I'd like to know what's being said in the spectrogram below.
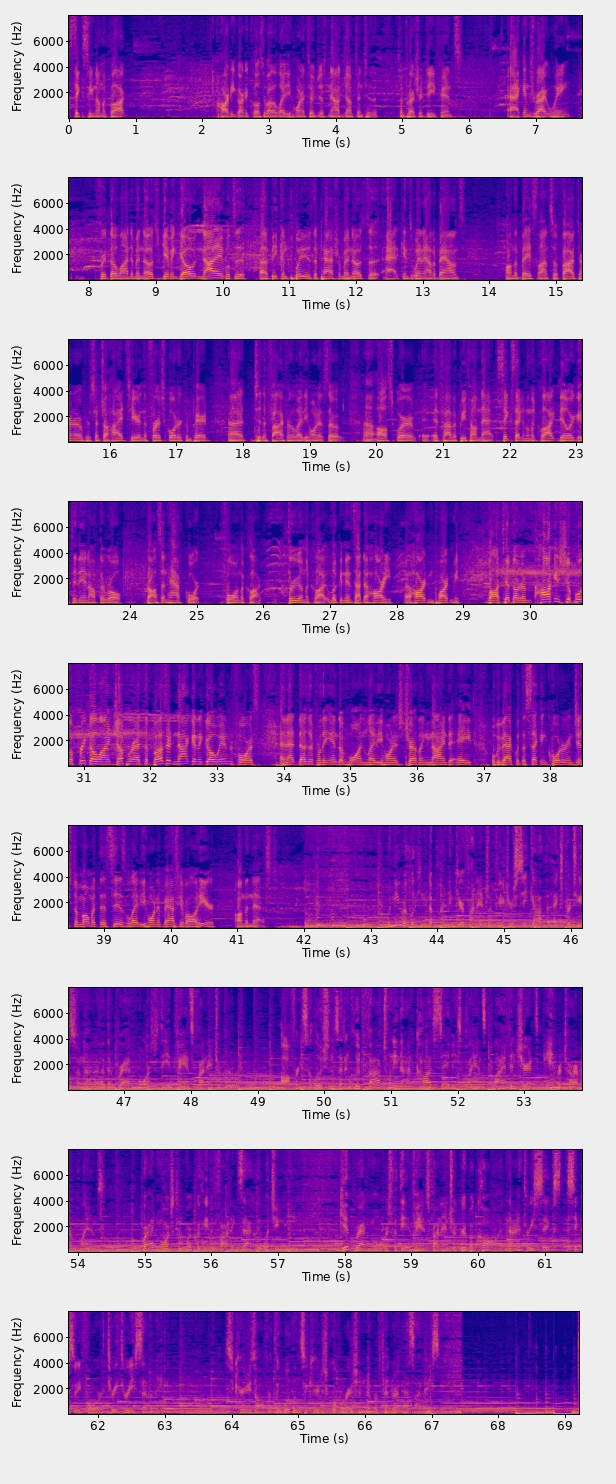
16 on the clock. Hardy guarded closely by the Lady Hornets, who have just now jumped into the, some pressure defense. Atkins, right wing. Free throw line to Minotes. Give and go. Not able to uh, be completed as the pass from Minotes to Atkins went out of bounds on the baseline. So five turnovers for Central Heights here in the first quarter compared uh, to the five for the Lady Hornets. So uh, all square at five apiece on that. Six seconds on the clock. Dillard gets it in off the roll. Crossing half court. Four on the clock. Three on the clock. Looking inside to Hardy. Uh, Harden, pardon me. Ball tipped over to Hawkins. She'll pull the free throw line. Jumper at the buzzer. Not going to go in for us. And that does it for the end of one. Lady Hornets trailing 9 to 8. We'll be back with the second quarter in just a moment. This is Lady Hornet basketball here on the Nest. When you are looking to planning your financial future, seek out the expertise of none other than Brad Morris with the Advanced Financial Group. Offering solutions that include 529 college savings plans, life insurance, and retirement plans, Brad Morris can work with you to find exactly what you need. Give Brad Morris with the Advanced Financial Group a call at 936 634 3378. Securities offered through Woodland Securities Corporation, member FINRA SIPC.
